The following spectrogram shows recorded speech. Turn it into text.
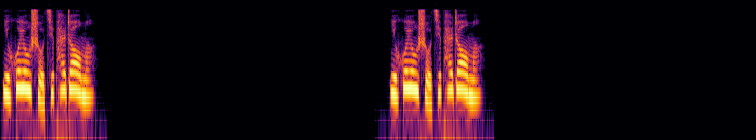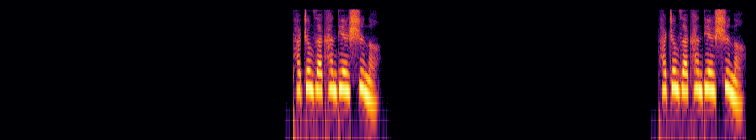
你会用手机拍照吗？你会用手机拍照吗？他正在看电视呢。他正在看电视呢。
